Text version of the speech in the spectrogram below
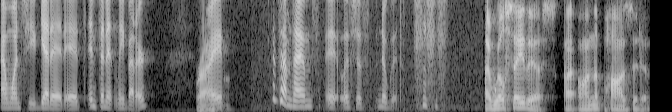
and once you get it, it's infinitely better. Right. Right. And sometimes it was just no good. I will say this uh, on the positive,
